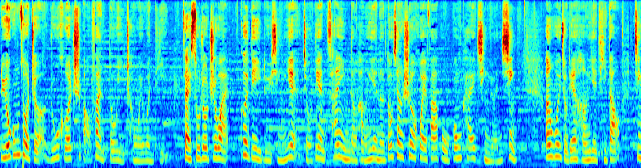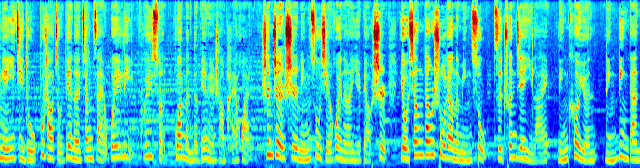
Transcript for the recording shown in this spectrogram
旅游工作者如何吃饱饭都已成为问题。在苏州之外，各地旅行业、酒店、餐饮等行业呢，都向社会发布公开请援信。安徽酒店行业提到，今年一季度，不少酒店呢将在微利、亏损、关门的边缘上徘徊。深圳市民宿协会呢也表示，有相当数量的民宿自春节以来零客源、零订单、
